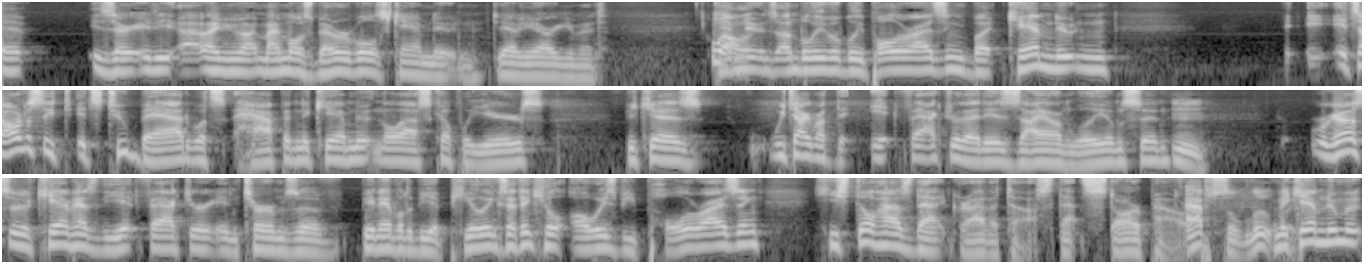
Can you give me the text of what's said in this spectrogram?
Uh, is there any? I mean, my most memorable is Cam Newton. Do you have any argument? Cam well, Newton's unbelievably polarizing, but Cam Newton it's honestly it's too bad what's happened to Cam Newton the last couple years because we talk about the it factor that is Zion Williamson. Mm. Regardless of if Cam has the it factor in terms of being able to be appealing, because I think he'll always be polarizing. He still has that gravitas, that star power. Absolutely. I mean, Cam Newton,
